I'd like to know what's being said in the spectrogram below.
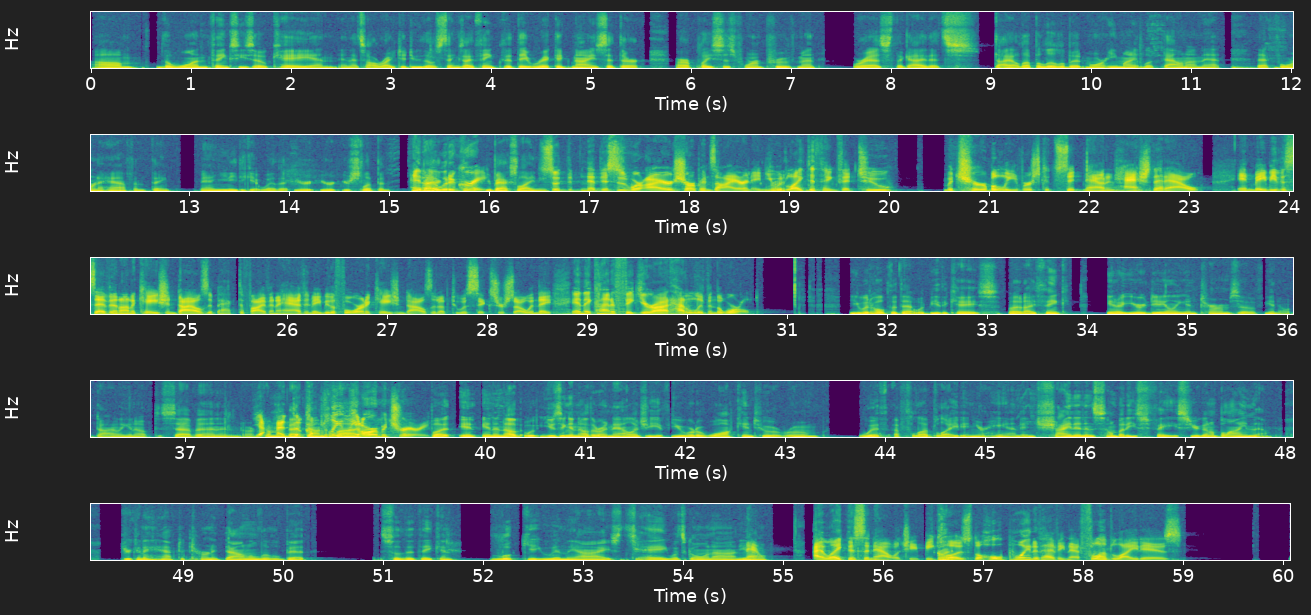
um, the one thinks he's okay and, and it's all right to do those things. I think that they recognize that there are places for improvement, whereas the guy that's dialed up a little bit more, he might look down on that that four and a half and think, man, you need to get with it. You're you're you're slipping. You're And I would agree. You're backsliding. So th- now this is where iron sharpens iron, and you would like to think that two mature believers could sit down and hash that out, and maybe the seven on occasion dials it back to five and a half, and maybe the four on occasion dials it up to a six or so, and they and they kind of figure out how to live in the world. You would hope that that would be the case, but I think you know you're dealing in terms of you know dialing it up to seven and or Yeah, coming back down to completely five. arbitrary. But in, in another using another analogy, if you were to walk into a room with a floodlight in your hand and shine it in somebody's face, you're going to blind them. You're going to have to turn it down a little bit so that they can look you in the eyes and say, "Hey, what's going on?" You Now, know, I like this analogy because the whole point of having that floodlight is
